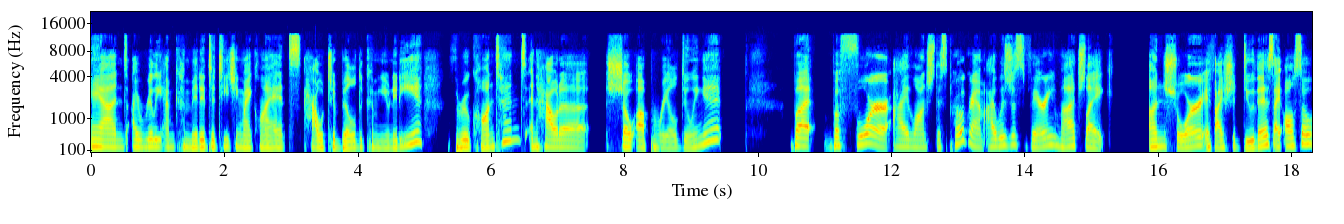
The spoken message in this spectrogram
and I really am committed to teaching my clients how to build community through content and how to show up real doing it. But before I launched this program, I was just very much like unsure if I should do this. I also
